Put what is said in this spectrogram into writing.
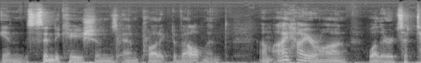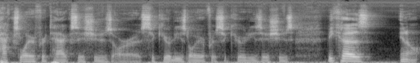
in syndications and product development, um, I hire on whether it's a tax lawyer for tax issues or a securities lawyer for securities issues, because you know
